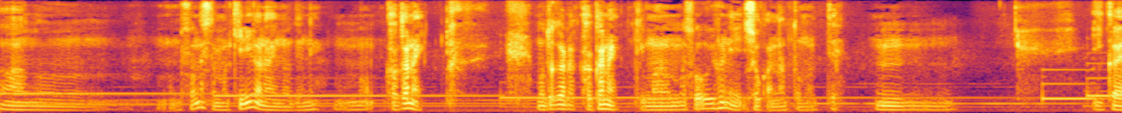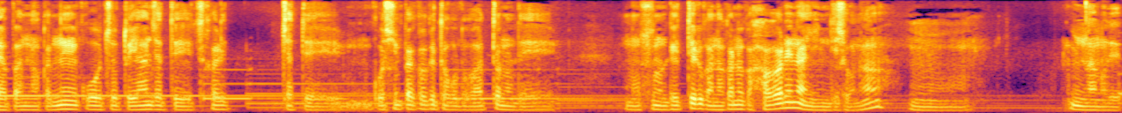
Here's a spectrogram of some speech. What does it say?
あのそんな人はキリがないのでねもう書かない。元から書かないっていう、まあ、そういうふうにしようかなと思って。うん。いいかやっぱなんかねこうちょっと病んじゃって疲れちゃってご心配かけたことがあったのでもうそのレッテルがなかなか剥がれないんでしょうな。うん。なので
